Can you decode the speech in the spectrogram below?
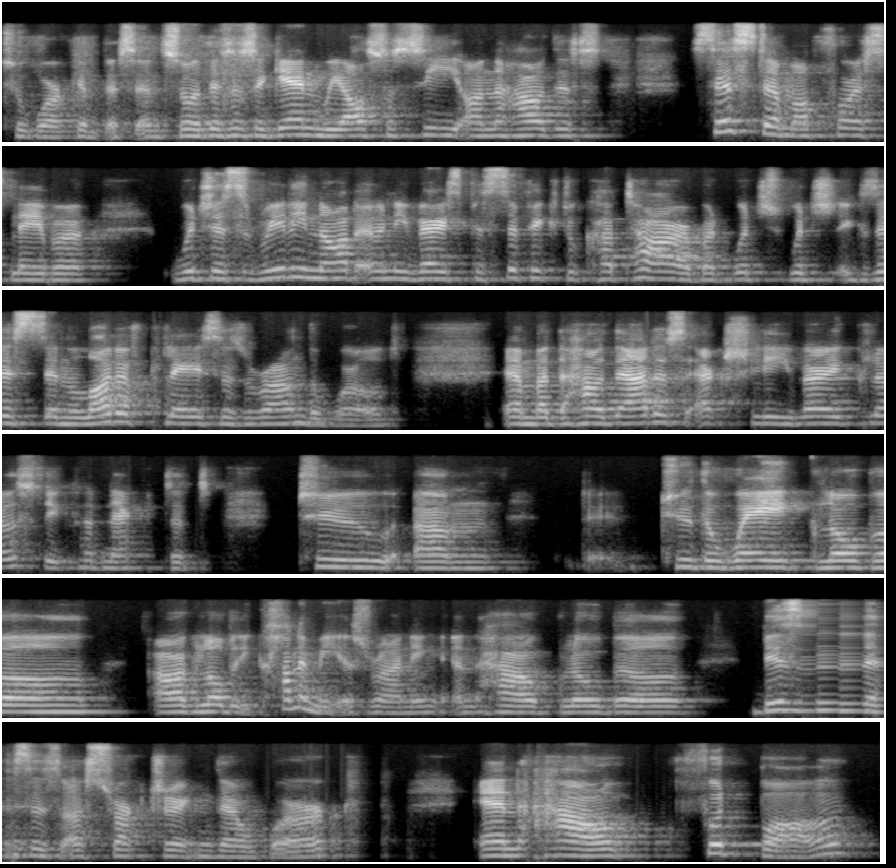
to work in this. And so this is again we also see on how this system of forced labor which is really not only very specific to Qatar, but which, which exists in a lot of places around the world, and but how that is actually very closely connected to um, to the way global our global economy is running and how global businesses are structuring their work and how football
